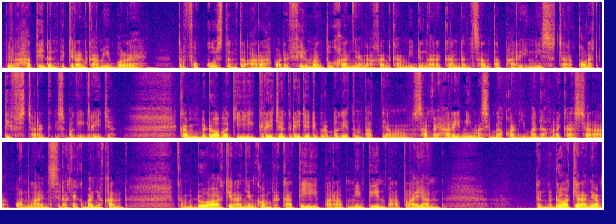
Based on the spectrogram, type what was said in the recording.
Bila hati dan pikiran kami boleh terfokus dan terarah pada firman Tuhan yang akan kami dengarkan dan santap hari ini secara kolektif secara sebagai gereja. Kami berdoa bagi gereja-gereja di berbagai tempat yang sampai hari ini masih melakukan ibadah mereka secara online, setidaknya kebanyakan. Kami berdoa kiranya Engkau berkati para pemimpin, para pelayan, dan berdoa kiranya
